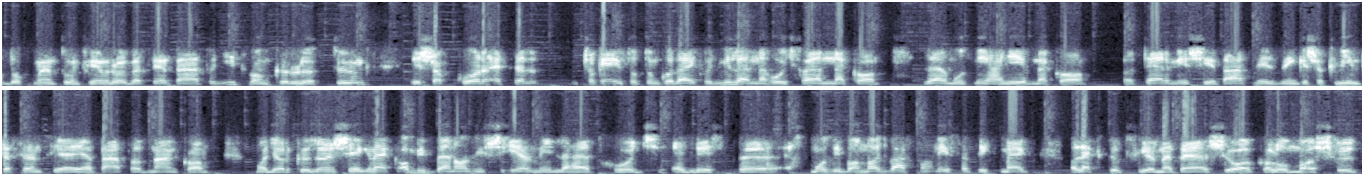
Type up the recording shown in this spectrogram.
dokumentumfilmről beszél, tehát hogy itt van körülöttünk, és akkor egyszer csak eljutottunk odáig, hogy mi lenne, hogyha ennek az elmúlt néhány évnek a termését átnéznénk, és a quintessenciáját átadnánk a magyar közönségnek, amiben az is élmény lehet, hogy egyrészt ezt moziban nagyvászon nézhetik meg, a legtöbb filmet első alkalommal, sőt,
